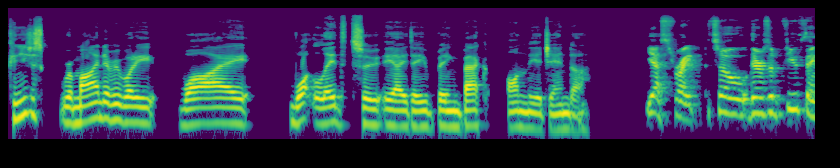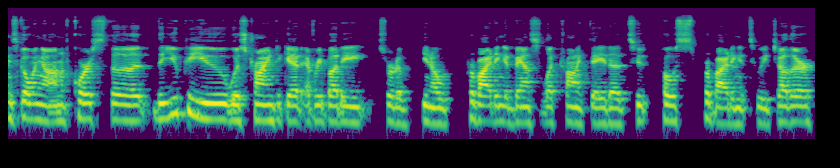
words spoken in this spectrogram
Can you just remind everybody why what led to EAD being back on the agenda? Yes, right. So there's a few things going on. Of course, the the UPU was trying to get everybody sort of, you know, providing advanced electronic data to posts providing it to each other.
